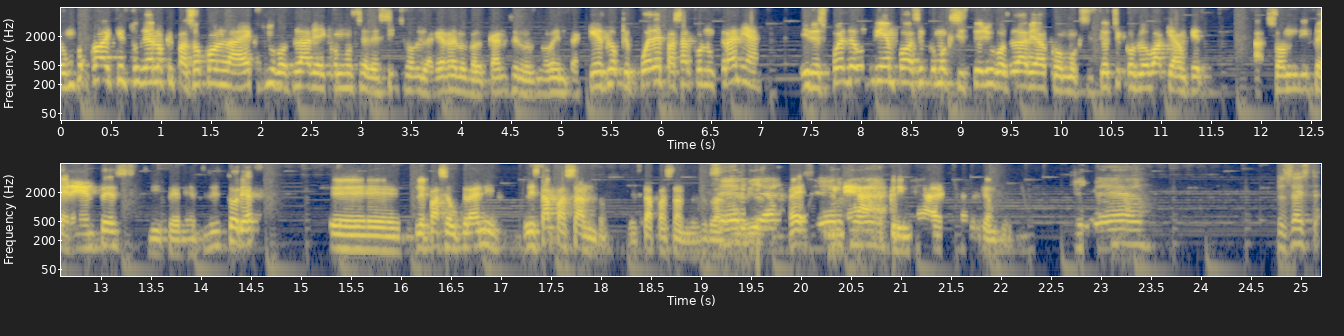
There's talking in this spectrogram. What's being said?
Un poco hay que estudiar lo que pasó con la ex Yugoslavia y cómo se deshizo de la guerra de los Balcanes en los 90. ¿Qué es lo que puede pasar con Ucrania? Y después de un tiempo, así como existió Yugoslavia, como existió Checoslovaquia, aunque son diferentes, diferentes historias, eh, le pasa a Ucrania. Le está pasando, le está pasando. Serbia, eh, Serbia. Crimea, Crimea, por ejemplo. Crimea. Pues ahí está,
